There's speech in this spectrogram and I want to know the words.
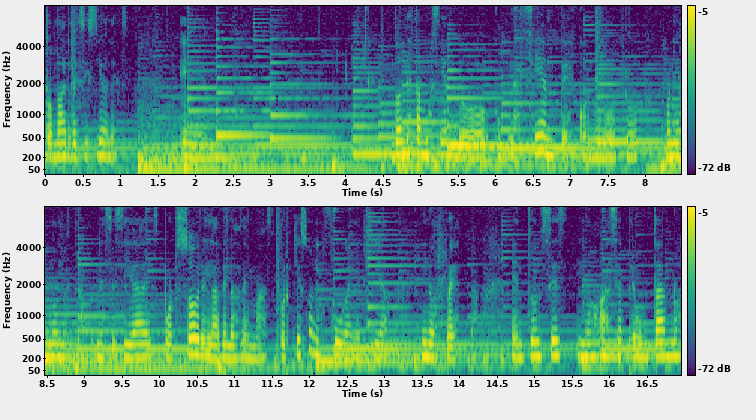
tomar decisiones, em, dónde estamos siendo complacientes con un otro, poniendo nuestras necesidades por sobre las de los demás, porque eso nos fuga energía y nos resta. Entonces nos hace preguntarnos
